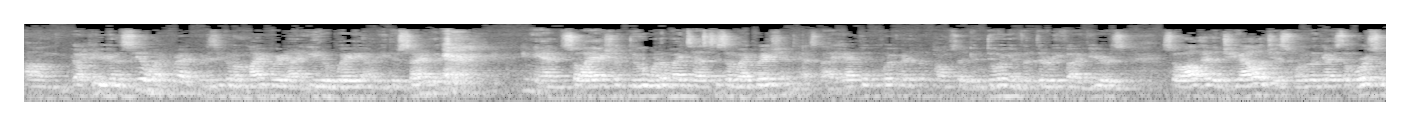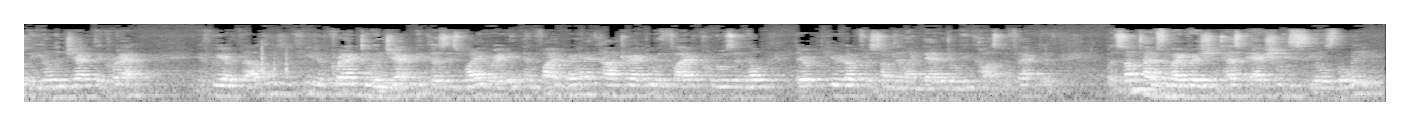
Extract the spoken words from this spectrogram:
um, okay, you're going to seal my crack, but is it going to migrate on either way, on either side of the crack? And so I actually do, one of my tests is a migration test. I have the equipment and the pumps, I've been doing it for 35 years. So I'll have a geologist, one of the guys that works with me, he'll inject the crack. If we have thousands of feet of crack to inject because it's migrating, then fine, bring in a contractor with five crews and they'll, they're geared up for something like that, it'll be cost effective. But sometimes the migration test actually seals the leak.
